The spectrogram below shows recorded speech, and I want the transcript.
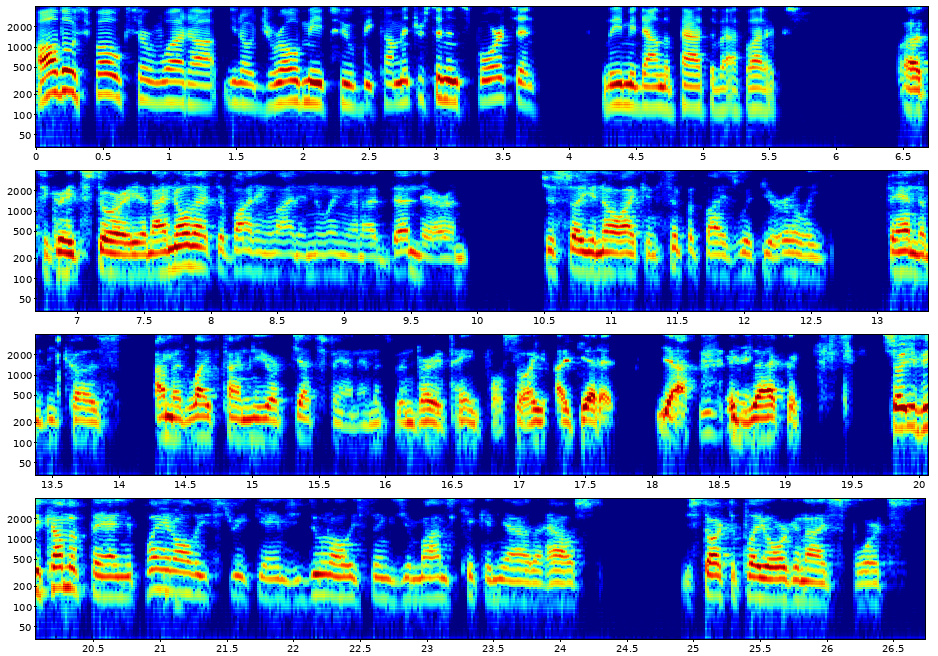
all those folks are what uh, you know drove me to become interested in sports and lead me down the path of athletics. Well, that's a great story, and I know that dividing line in New England. I've been there, and just so you know, I can sympathize with your early fandom because I'm a lifetime New York Jets fan, and it's been very painful. So I, I get it. Yeah, exactly. So you become a fan, you're playing all these street games, you're doing all these things, your mom's kicking you out of the house. You start to play organized sports,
